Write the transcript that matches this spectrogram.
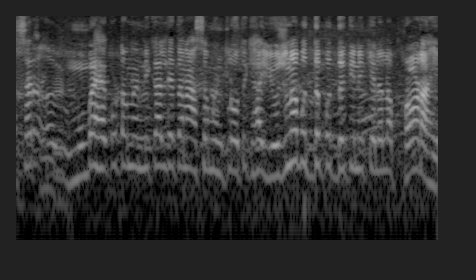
सर मुंबई हायकोर्टानं निकाल देताना असं म्हटलं होतं की हा योजनाबद्ध पद्धतीने केलेला फ्रॉड आहे.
